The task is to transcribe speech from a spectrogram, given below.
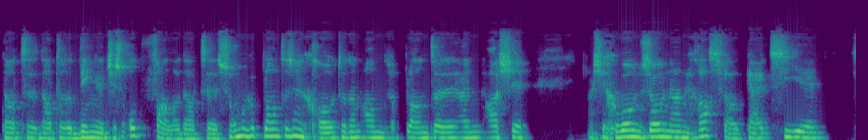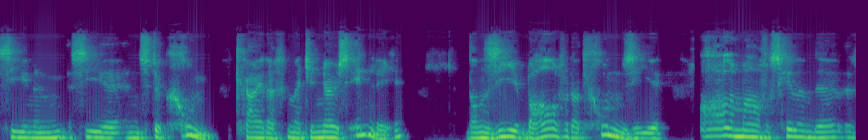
dat, dat er dingetjes opvallen. Dat uh, sommige planten zijn groter dan andere planten. En als je, als je gewoon zo naar een grasveld kijkt, zie je, zie je, een, zie je een stuk groen. Ga je daar met je neus in liggen, dan zie je behalve dat groen, zie je allemaal verschillende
